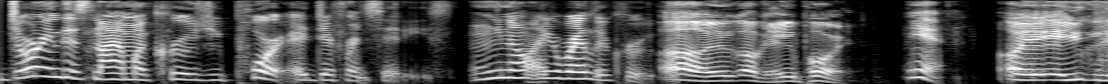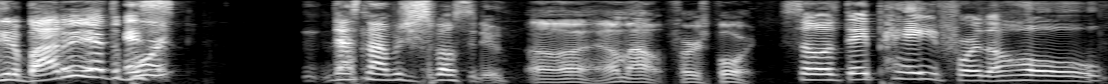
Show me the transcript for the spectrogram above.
during this nine month cruise, you port at different cities. You know, like a regular cruise. Oh, okay. You port. Yeah, Oh, you can get a body at the It's- port. that's not what you're supposed to do. Oh, right, I'm out. First port. So if they paid for the whole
